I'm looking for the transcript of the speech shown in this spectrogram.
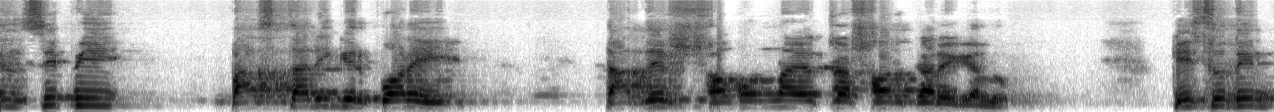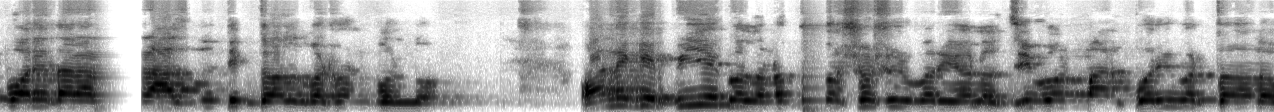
এনসিপি পাঁচ তারিখের পরে তাদের সমন্বয়করা সরকারে গেল। কিছুদিন পরে তারা রাজনৈতিক দল গঠন করল। অনেকে বিয়ে করল, নতুন শ্বশুর বাড়ি হলো, জীবন মান পরিবর্তন হলো,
